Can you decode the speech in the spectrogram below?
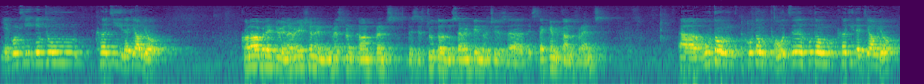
也恭喜英中科技的交流。collaborative innovation and investment conference. This is 2017, which is uh, the second conference. 呃，互动互动投资、互动科技的交流，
